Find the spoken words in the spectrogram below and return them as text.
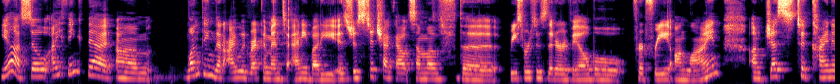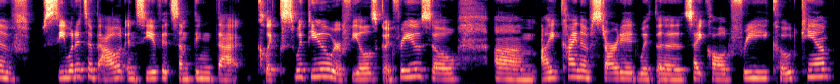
Yeah, so I think that um, one thing that I would recommend to anybody is just to check out some of the resources that are available for free online, um, just to kind of see what it's about and see if it's something that clicks with you or feels good for you. So um, I kind of started with a site called Free Code Camp.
